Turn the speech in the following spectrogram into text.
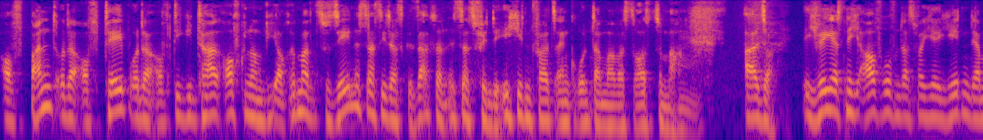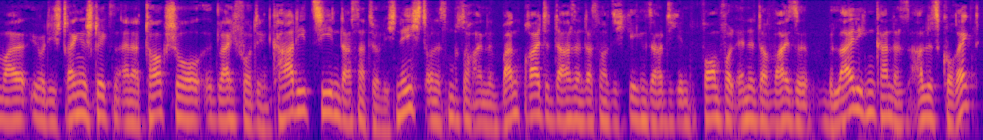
auf Band oder auf Tape oder auf digital aufgenommen, wie auch immer zu sehen ist, dass sie das gesagt haben, ist das, finde ich jedenfalls, ein Grund, da mal was draus zu machen. Hm. Also, ich will jetzt nicht aufrufen, dass wir hier jeden, der mal über die Stränge schlägt, in einer Talkshow gleich vor den Kadi ziehen. Das natürlich nicht. Und es muss auch eine Bandbreite da sein, dass man sich gegenseitig in Form vollendeter Weise beleidigen kann. Das ist alles korrekt.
